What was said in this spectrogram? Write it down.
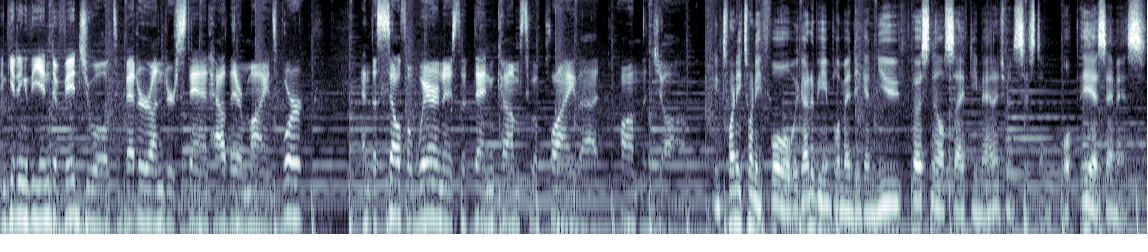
and getting the individual to better understand how their minds work and the self-awareness that then comes to applying that on the job. In 2024, we're going to be implementing a new personnel safety management system, or PSMS.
